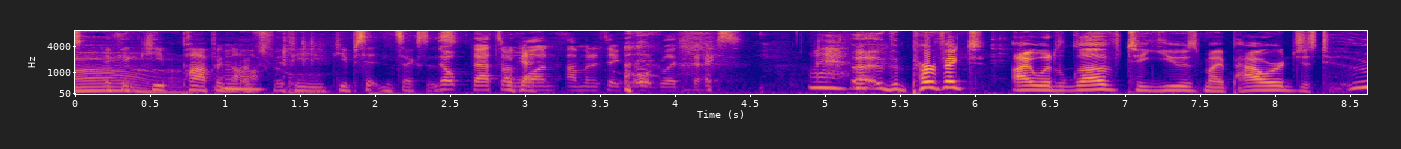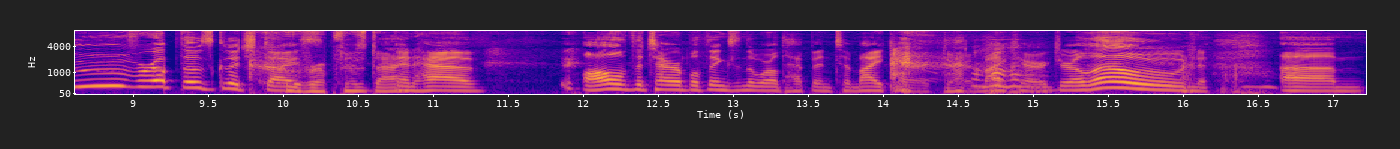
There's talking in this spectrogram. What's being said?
It can keep popping off if he keeps hitting sixes. Nope, that's a Okay. one. I'm gonna take four glitch dice. Uh, the perfect. I would love to use my power just to hoover up those glitch dice Hoover up those die. and have all of the terrible things in the world happen to my character and my character alone. Um,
